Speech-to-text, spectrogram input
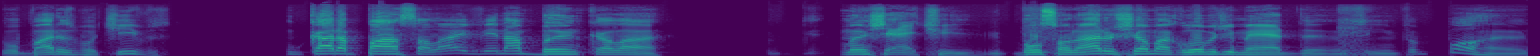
ou vários motivos, o cara passa lá e vê na banca lá, manchete, Bolsonaro chama a Globo de merda. Assim, porra,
